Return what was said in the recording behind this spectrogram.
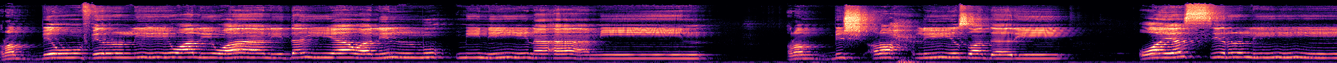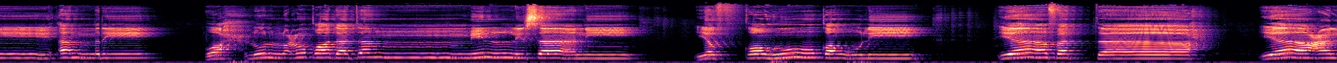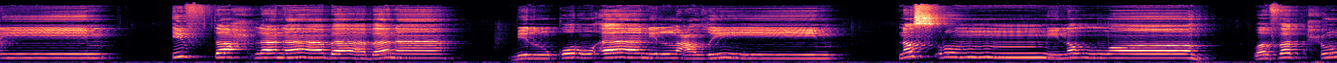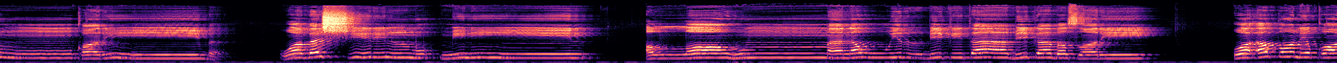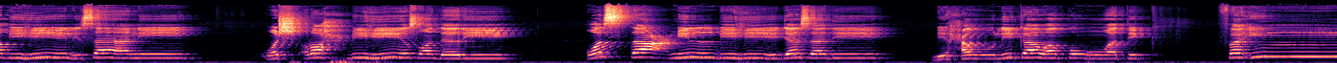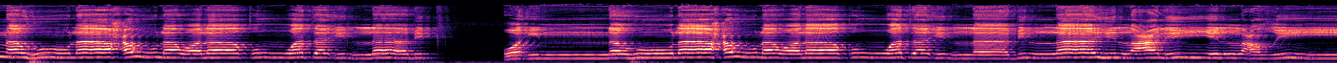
رب اغفر لي ولوالدي وللمؤمنين آمين. رب اشرح لي صدري ويسر لي أمري. واحلل عقدة من لساني يفقه قولي. يا فتاح يا عليم افتح لنا بابنا بالقرآن العظيم. نصر من الله وفتح قريب وبشر المؤمنين اللهم نور بكتابك بصري واطلق به لساني واشرح به صدري واستعمل به جسدي بحولك وقوتك فإنه لا حول ولا قوة إلا بك وإنه لا حول ولا قوة إلا بالله العلي العظيم.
